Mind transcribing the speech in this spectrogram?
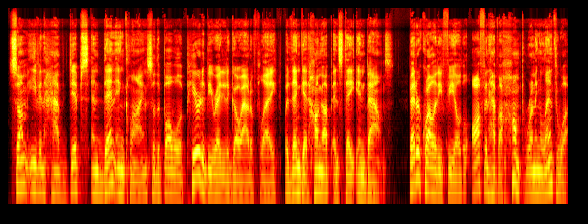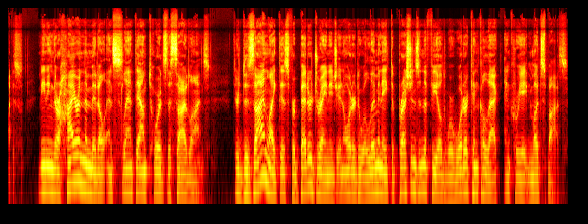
Some even have dips and then incline, so the ball will appear to be ready to go out of play, but then get hung up and stay in bounds. Better quality field will often have a hump running lengthwise, meaning they're higher in the middle and slant down towards the sidelines. They're designed like this for better drainage in order to eliminate depressions in the field where water can collect and create mud spots.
